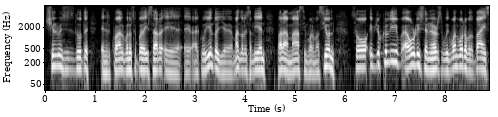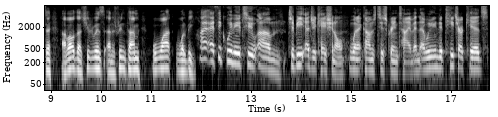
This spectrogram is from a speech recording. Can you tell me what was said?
Children's Institute, en el cual, bueno, se puede estar acudiendo y llamándoles también para más información. So, if you could leave our listeners with one word of advice uh, about the children's and screen time, what will be? I, I think we need to um, to be educational when it comes to screen time, and we need to teach our kids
